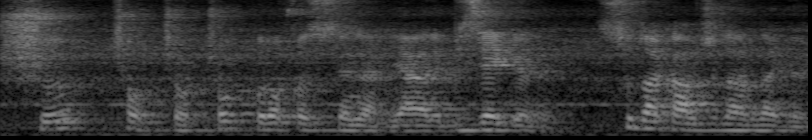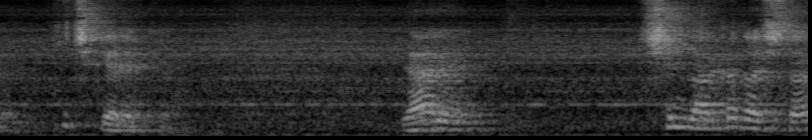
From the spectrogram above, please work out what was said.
Şu çok çok çok profesyonel yani bize göre, sudak avcılarına göre hiç gerek yok. Yani şimdi arkadaşlar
